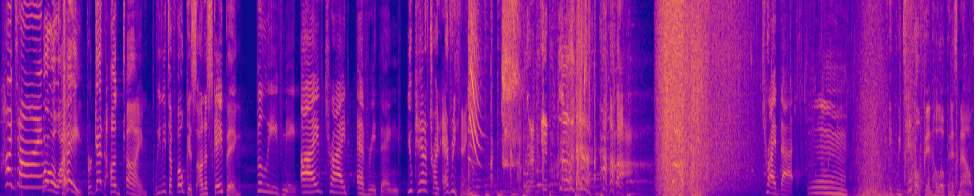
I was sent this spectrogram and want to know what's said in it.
Hug time! Whoa, whoa, whoa, hey! Forget hug time! We need to focus on escaping. Believe me, I've tried everything. You can't have tried everything. Tried that. Mm. If we tickle Finn, he'll open his mouth.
